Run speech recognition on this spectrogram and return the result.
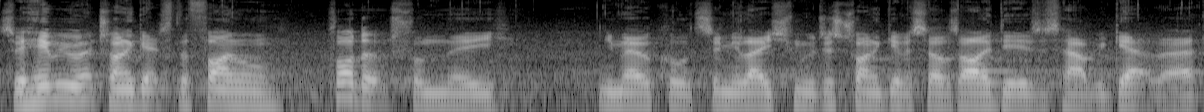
So here we weren't trying to get to the final product from the numerical simulation. We were just trying to give ourselves ideas as how we get there.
